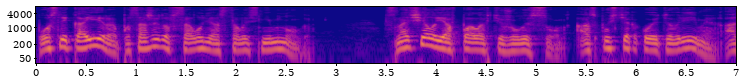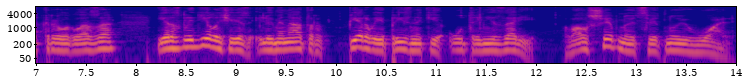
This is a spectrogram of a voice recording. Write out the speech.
После Каира пассажиров в салоне осталось немного. Сначала я впала в тяжелый сон, а спустя какое-то время открыла глаза и разглядела через иллюминатор первые признаки утренней зари, волшебную цветную вуаль.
